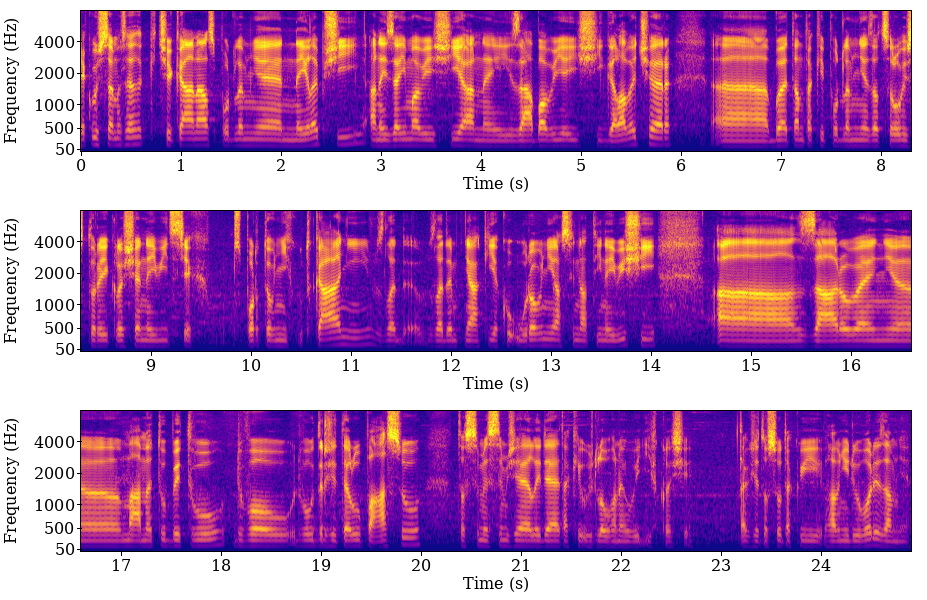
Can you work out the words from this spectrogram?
Jak už jsem řekl, čeká nás podle mě nejlepší a nejzajímavější a nejzábavější gala večer. Eh, bude tam taky podle mě za celou historii kleše nejvíc těch sportovních utkání, vzhledem k nějaký jako úrovni, asi na té nejvyšší. A zároveň eh, máme tu bitvu dvou, dvou držitelů pásu. To si myslím, že lidé taky už dlouho neuvidí v kleši. Takže to jsou takový hlavní důvody za mě.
